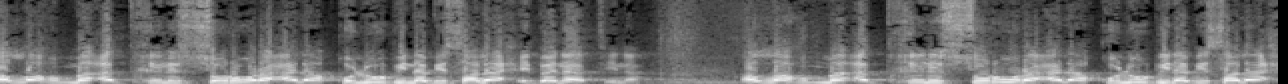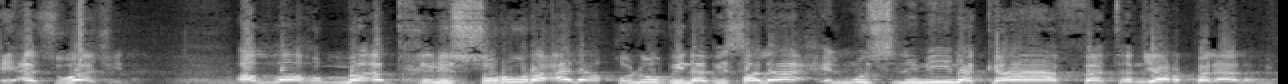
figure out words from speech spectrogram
اللهم أدخل السرور على قلوبنا بصلاح بناتنا. اللهم أدخل السرور على قلوبنا بصلاح أزواجنا. اللهم أدخل السرور على قلوبنا بصلاح المسلمين كافة يا رب العالمين.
